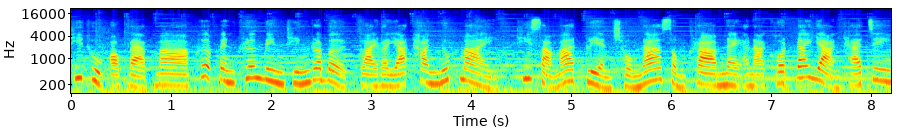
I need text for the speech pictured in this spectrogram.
ที่ถูกออกแบบมาเพื่อเป็นเครื่องบินทิ้งระเบิดปลระยะทางยุคใหม่ ที่สามารถเปลี่ยนโฉมหน้าสงครามในอนาคตได้อย่างแท้จริง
